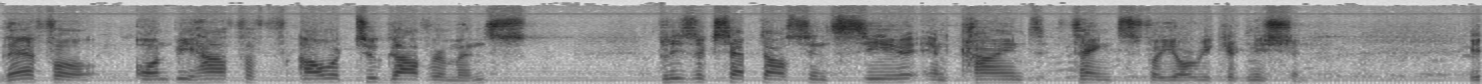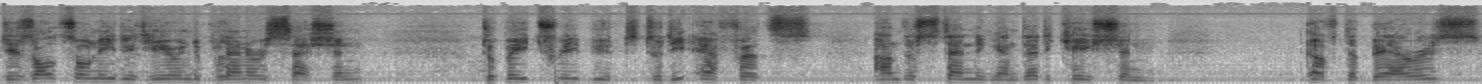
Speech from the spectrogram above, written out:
Therefore, on behalf of our two governments, please accept our sincere and kind thanks for your recognition. It is also needed here in the plenary session to pay tribute to the efforts, understanding and dedication of the bearers,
